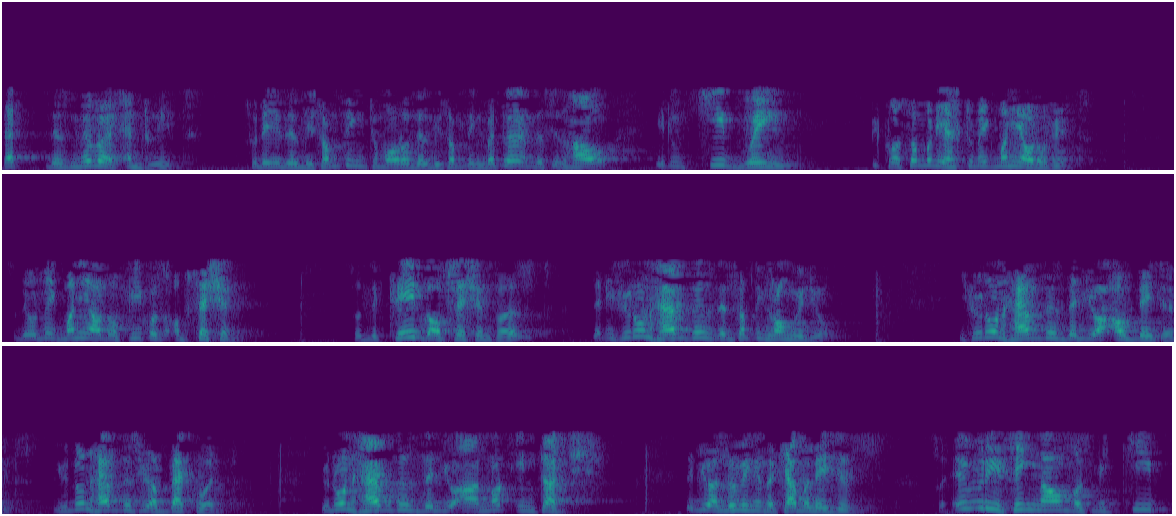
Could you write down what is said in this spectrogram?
that there's never an end to it. Today there'll be something, tomorrow there'll be something better, and this is how it will keep going. Because somebody has to make money out of it. So they will make money out of people's obsession. So they create the obsession first, that if you don't have this, then something's wrong with you. If you don't have this, then you are outdated. You don't have this, you are backward. You don't have this, then you are not in touch. Then you are living in the camel ages. So everything now must be keep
